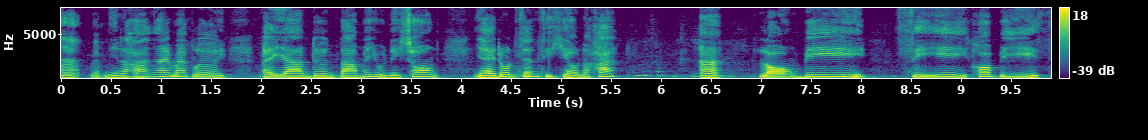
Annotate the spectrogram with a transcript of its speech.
อะแบบนี้นะคะง่ายมากเลย พยายามเดินตามให้อยู่ในช่อง อย่าให้โดนเส้นสีเขียวนะคะอะลอง B C ข้อ B C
